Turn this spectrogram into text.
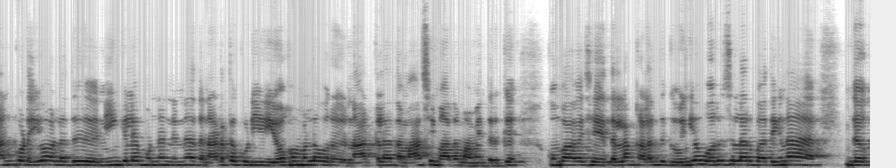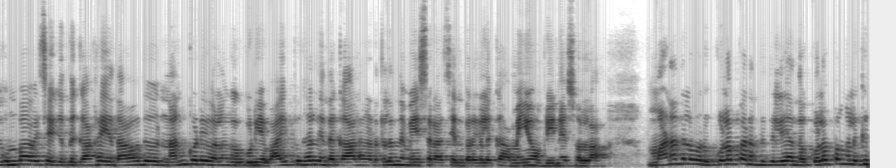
நன்கொடையோ அல்லது நீங்களே முன்ன நின்று அதை நடத்தக்கூடிய யோகமுள்ள ஒரு நாட்களாக இந்த மாசி மாதம் அமைந்திருக்கு. கும்பாபிஷேகத்தெல்லாம் கலந்துக்குவீங்க. ஒரு சிலர் பார்த்தீங்கன்னா இந்த கும்பாபிஷேகத்துக்காக ஏதாவது நன்கொடை வழங்கக்கூடிய வாய்ப்புகள் இந்த காலகட்டத்தில் இந்த மேசராசி என்பவர்களுக்கு அமையும் அப்படின்னே சொல்லலாம். மனதில் ஒரு குழப்பம் இருந்தது இல்லையா? அந்த குழப்பங்களுக்கு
